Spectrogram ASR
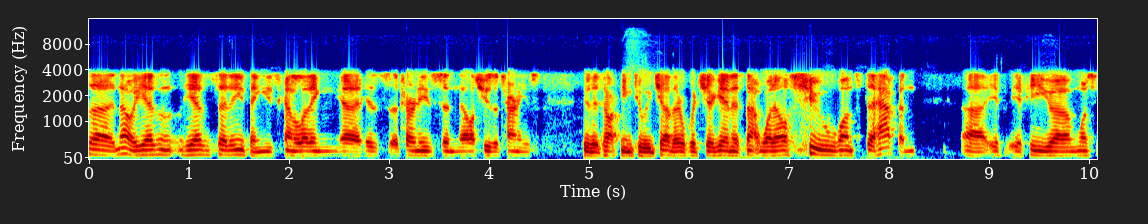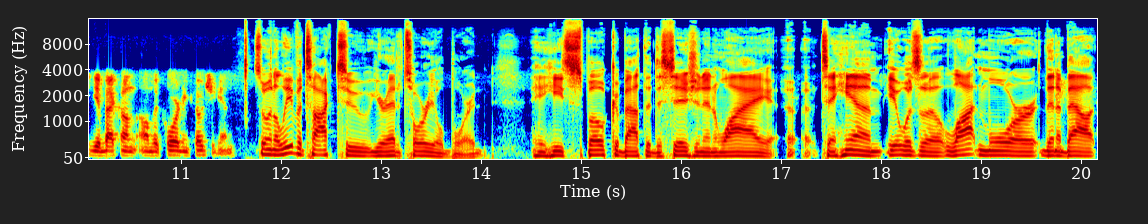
uh, no, he hasn't he hasn't said anything. He's kind of letting uh, his attorneys and LSU's attorneys do the talking to each other, which again is not what LSU wants to happen uh, if, if he uh, wants to get back on, on the court and coach again. So when Alleva talked to your editorial board, he spoke about the decision and why, uh, to him, it was a lot more than about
